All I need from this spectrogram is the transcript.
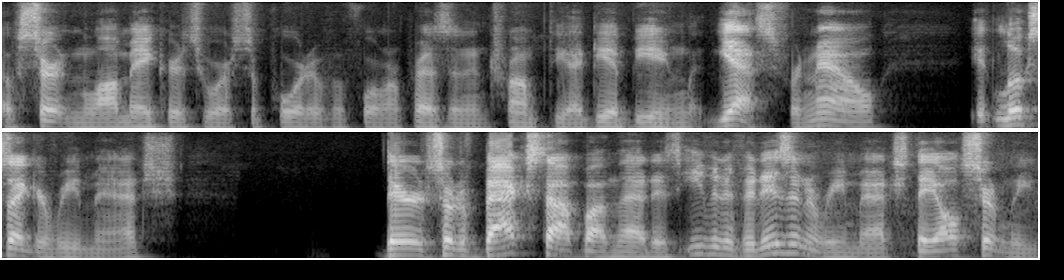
of certain lawmakers who are supportive of former President Trump. The idea being, yes, for now, it looks like a rematch. Their sort of backstop on that is even if it isn't a rematch, they all certainly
